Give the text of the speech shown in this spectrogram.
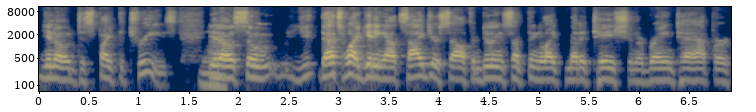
you know, despite the trees, yeah. you know. So you, that's why getting outside yourself and doing something like meditation or BrainTap or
